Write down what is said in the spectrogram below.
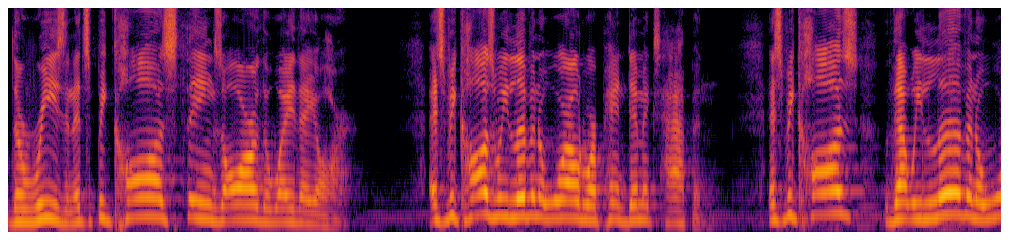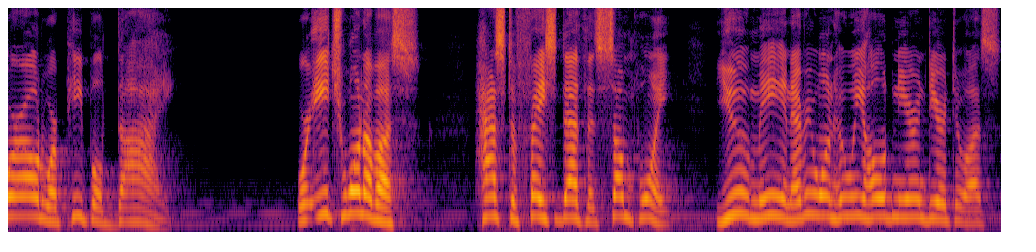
the reason. It's because things are the way they are. It's because we live in a world where pandemics happen. It's because that we live in a world where people die, where each one of us has to face death at some point you, me, and everyone who we hold near and dear to us,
